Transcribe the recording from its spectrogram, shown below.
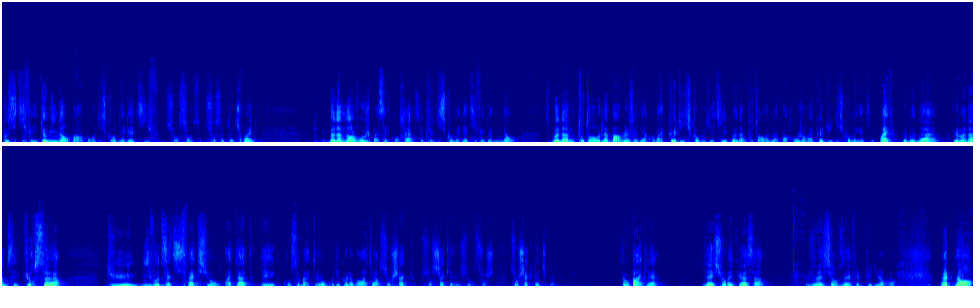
positif est dominant par rapport au discours négatif sur, ce touchpoint. Bonhomme dans le rouge, bah, c'est le contraire, c'est que le discours négatif est dominant. Bonhomme tout en haut de la barre bleue, ça veut dire qu'on n'a que du discours positif. Bonhomme tout en haut de la barre rouge, on n'a que du discours négatif. Bref, le, bonheur, le bonhomme, c'est le curseur du niveau de satisfaction à date des consommateurs ou des collaborateurs sur chaque, sur chaque, sur, chaque touchpoint. Ça vous paraît clair? Vous avez survécu à ça? Je vous assure, vous avez fait le plus dur. Alors, maintenant,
